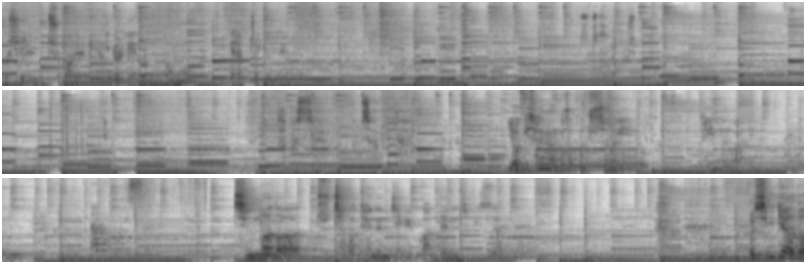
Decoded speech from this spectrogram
거실 주방 이렇게 여기 살면 무조건 주차장이 돼 있는 거 아니에요? 아니 따로 뭐 있어요? 집마다 주차가 되는 집이 있고 안 되는 집이 있어요. 맞아요. 어 신기하다.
